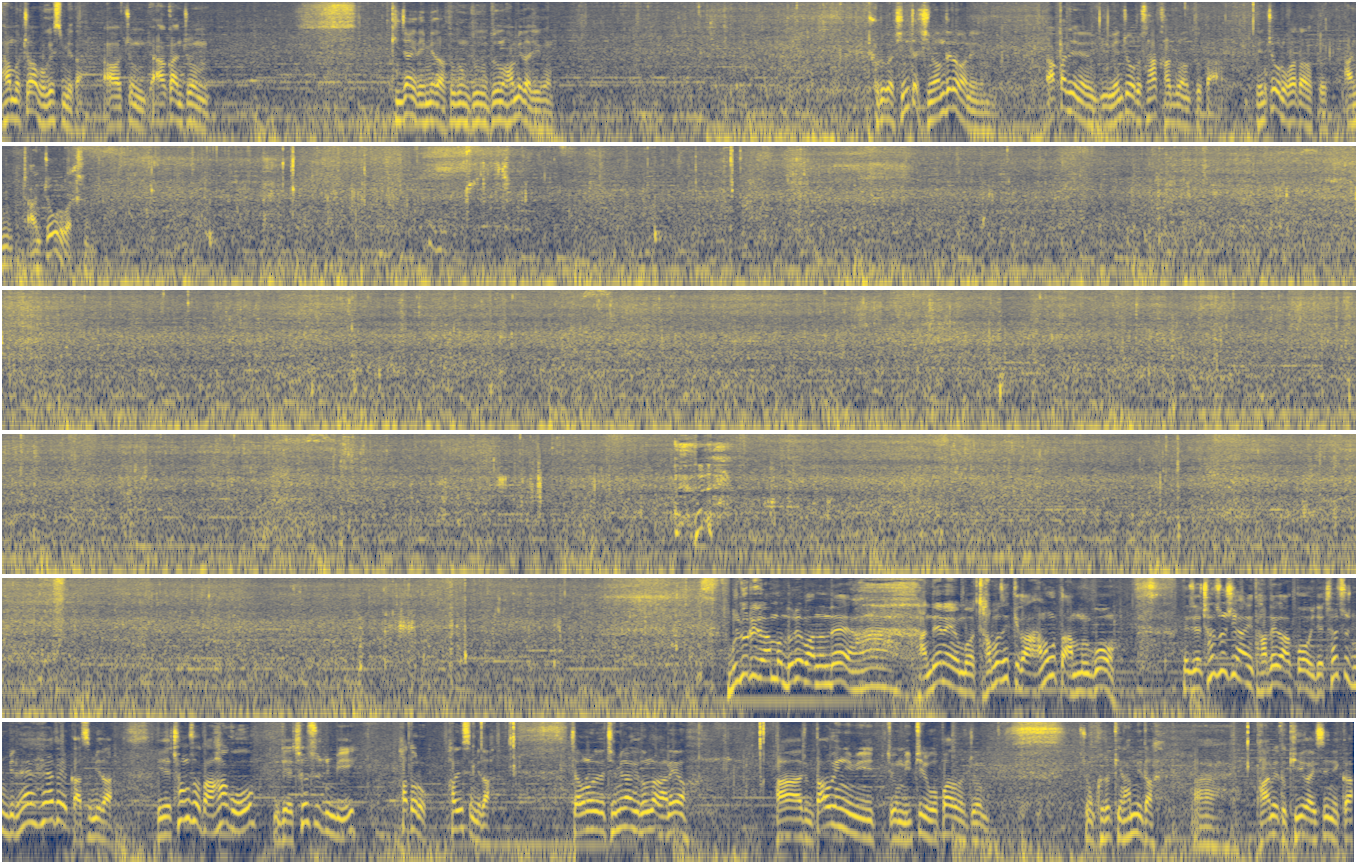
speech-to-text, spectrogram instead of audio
한번 쪼아 보겠습니다. 아, 좀 약간 좀 긴장이 됩니다. 두둥두둥두둥 합니다, 지금. 조류가 진짜 지 맘대로 가네요. 아까 전에 왼쪽으로 싹 가더만 또 나, 왼쪽으로 가다가 또 안, 안쪽으로 갔지. 한번 노려봤는데 아, 안 되네요. 뭐 잡은 새끼도 아무것도 안 물고 이제 철수 시간이 다 돼갖고 이제 철수 준비를 해, 해야 될 것 같습니다. 이제 청소 다 하고 이제 철수 준비 하도록 하겠습니다. 자 오늘 재미나게 놀러 가네요. 아 좀 따오기님이 좀 입질을 못 받아서 좀 좀 그렇긴 합니다. 아 다음에 또 기회가 있으니까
